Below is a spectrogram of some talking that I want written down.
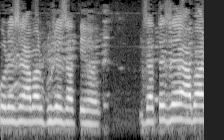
পড়ে যাই আবার ঘুরে যেতে হয়। যাতে যে আবার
